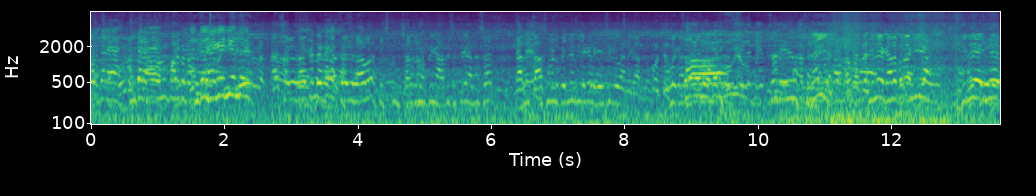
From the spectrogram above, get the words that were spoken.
ਅੰਦਰ ਸਾਨੂੰ ਆਪਣੀ ਆਪ ਹੀ ਸੁੱਤੇ ਆਨੇ ਸਰ ਨਾਲੇ 10 ਮਿੰਟ ਪਹਿਲਾਂ ਵੀ ਇਹ ਗੱਲ ਗਈ ਸੀ ਕਿ ਬੰਦ ਕਰ ਦੋ ਉਹ ਗੱਲ ਸਰ ਇਹ ਨਹੀਂ ਜਿਹਨੇ ਗੱਲ ਪਤਾ ਕੀ ਆ ਜਿਹਨੇ ਇੰਨੇ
